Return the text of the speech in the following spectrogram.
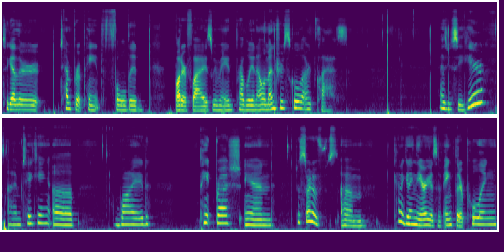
together tempera paint folded butterflies we made probably in elementary school art class. As you see here, I'm taking a wide paintbrush and just sort of um, kind of getting the areas of ink that are pooling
